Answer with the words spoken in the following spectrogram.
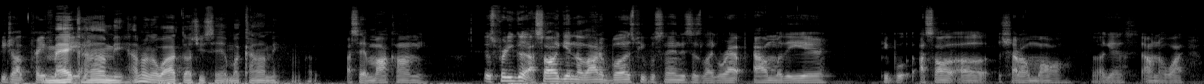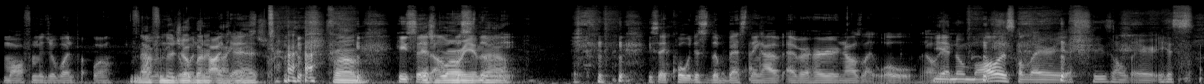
He dropped "Pray for Haiti." Mach-Hommy. I don't know why I thought you said Makami. I said Makami. It was pretty good. I saw it getting a lot of buzz. People saying this is like rap album of the year. People, I saw uh shout out Mal. I guess I don't know why Mal from the Joe Budden. Well, Not from the Joe Budden podcast. from he said, It's um, this is and the- Mal. he said, "quote This is the best thing I've ever heard," and I was like, "Whoa." Yeah, no, Mal is hilarious. He's hilarious.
